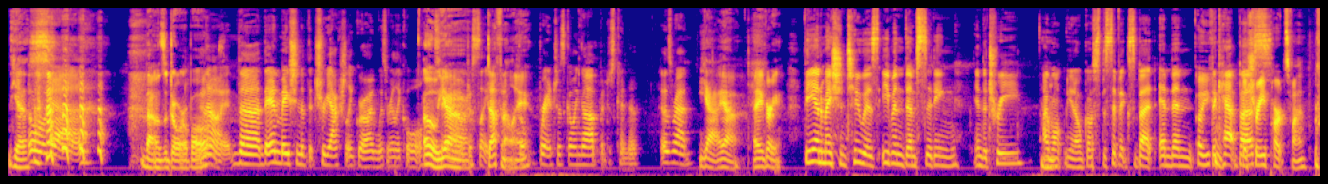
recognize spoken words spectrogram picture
Yes, oh yeah that was adorable. No, the the animation of the tree actually growing was really cool. Oh, too. yeah, just like definitely. the branches going up and just kind of it was rad. Yeah, yeah, I agree. The animation too is even them sitting in the tree. I won't, you know, go specifics, but and then Mm-hmm. Oh, you the can cat bus. The tree part's fine.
